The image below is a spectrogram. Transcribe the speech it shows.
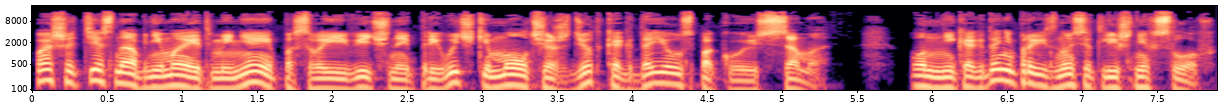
Паша тесно обнимает меня и по своей вечной привычке молча ждет, когда я успокоюсь сама. Он никогда не произносит лишних слов,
